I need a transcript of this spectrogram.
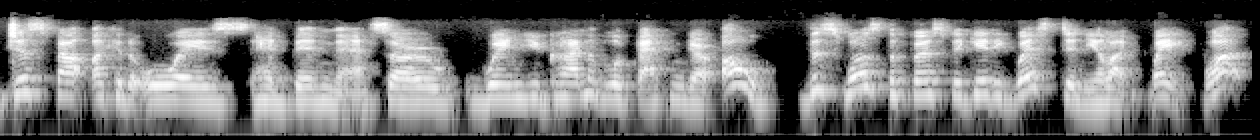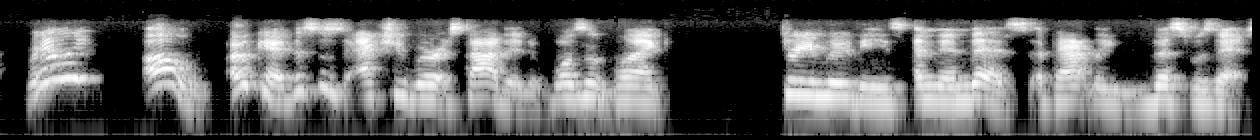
just felt like it always had been there. So when you kind of look back and go, oh, this was the first spaghetti western, you're like, wait, what? Really? Oh, okay, this is actually where it started. It wasn't like three movies and then this. Apparently, this was it.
